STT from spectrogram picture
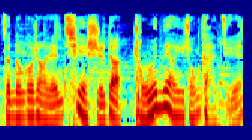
则能够让人切实的重温那样一种感觉。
